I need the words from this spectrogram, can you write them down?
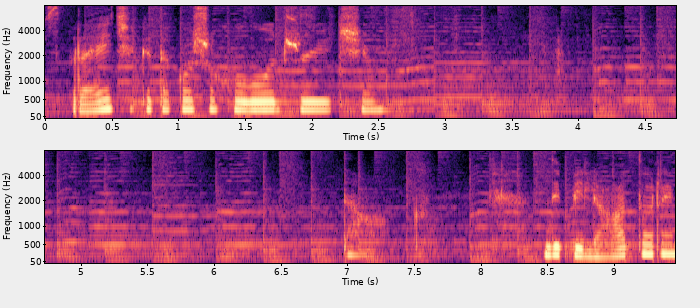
Спрейчики також охолоджуючі. Так, депілятори.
